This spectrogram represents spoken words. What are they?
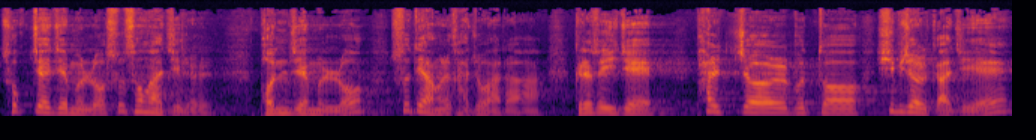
속죄 제물로 수송아지를 번제물로 수대양을 가져와라. 그래서 이제 8절부터 12절까지에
